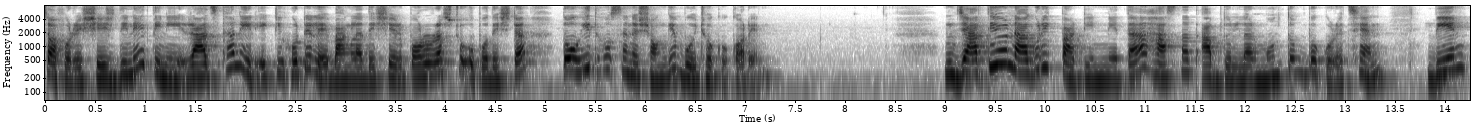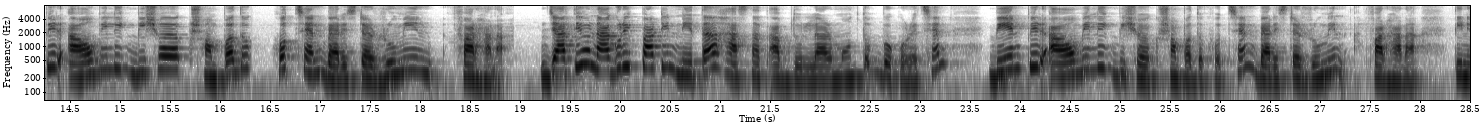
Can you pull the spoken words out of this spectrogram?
সফরের শেষ দিনে তিনি রাজধানীর একটি হোটেলে বাংলাদেশের পররাষ্ট্র উপদেষ্টা তৌহিদ হোসেনের সঙ্গে বৈঠকও করেন। জাতীয় নাগরিক পার্টির নেতা হাসনাত আবদুল্লার মন্তব্য করেছেন, বিএনপির আওয়ামী লীগ বিষয়ক সম্পাদক হচ্ছেন ব্যারিস্টার রুমিন ফারহানা। জাতীয় নাগরিক পার্টির নেতা হাসনাত আবদুল্লার মন্তব্য করেছেন বিএনপির আওয়ামী লীগ বিষয়ক সম্পাদক হচ্ছেন ব্যারিস্টার রুমিন ফারহানা। তিনি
